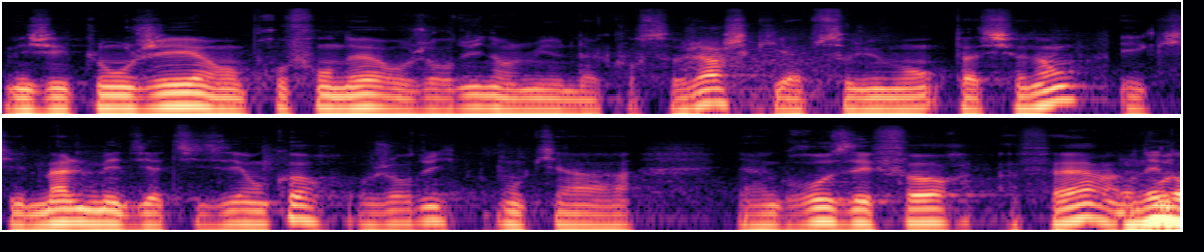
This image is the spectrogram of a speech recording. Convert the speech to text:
Mais j'ai plongé en profondeur aujourd'hui dans le milieu de la course au large, qui est absolument passionnant et qui est mal médiatisé encore aujourd'hui. Donc il y a, un gros effort à faire. On est dans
